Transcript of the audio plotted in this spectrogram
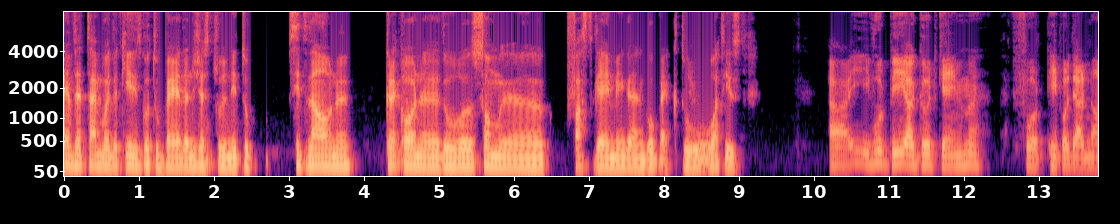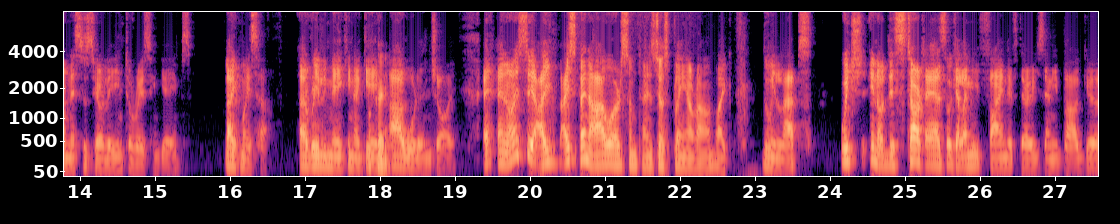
have that time when the kids go to bed and just need to sit down, uh, crack on, uh, do some uh, fast gaming and go back to what is. uh, it would be a good game for people that are not necessarily into racing games, like myself. Uh, really making a game Okay. I would enjoy. And, and honestly, I, I spend hours sometimes just playing around, like doing laps, which, you know, they start as, okay, let me find if there is any bug, uh,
